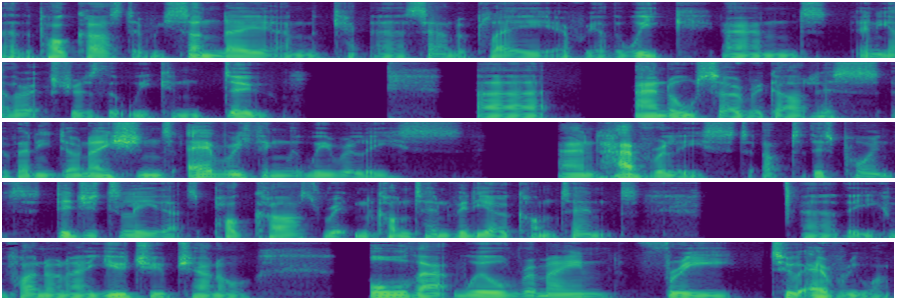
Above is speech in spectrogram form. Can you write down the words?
uh, the podcast every Sunday and uh, Sound of Play every other week, and any other extras that we can do. Uh, and also, regardless of any donations, everything that we release and have released up to this point digitally that's podcast, written content, video content uh, that you can find on our YouTube channel all that will remain free to everyone.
